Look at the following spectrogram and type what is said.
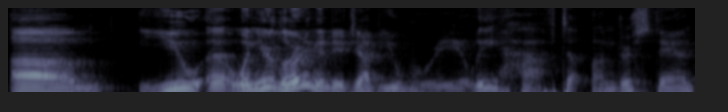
um, you uh, when you're learning a new job, you really have to understand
